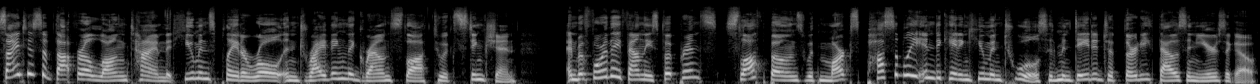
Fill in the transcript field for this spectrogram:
Scientists have thought for a long time that humans played a role in driving the ground sloth to extinction, And before they found these footprints, sloth bones with marks possibly indicating human tools had been dated to 30,000 years ago.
